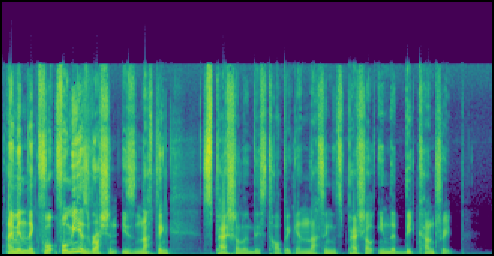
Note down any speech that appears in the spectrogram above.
i mean like for, for me as russian. Is nothing special in this topic and nothing special in the big country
